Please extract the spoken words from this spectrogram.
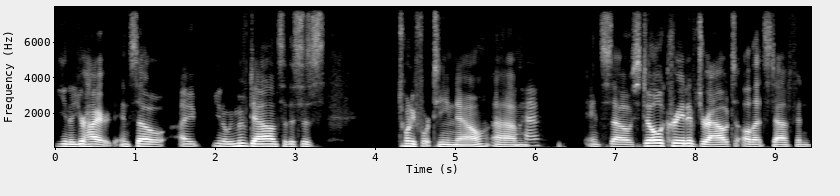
you know you're hired and so i you know we moved down so this is 2014 now um okay. and so still creative drought all that stuff and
